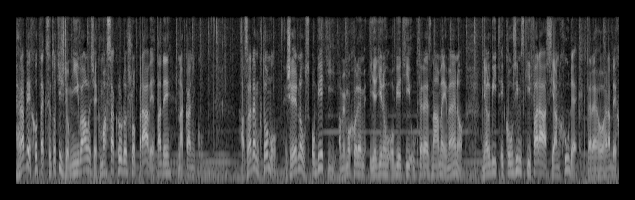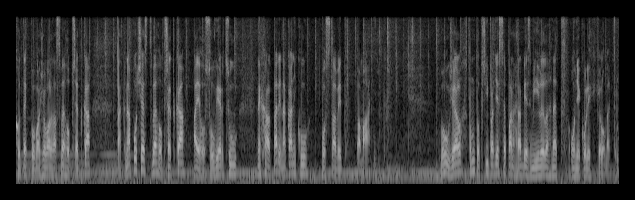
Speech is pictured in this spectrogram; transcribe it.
Hrabě Chotek se totiž domníval, že k masakru došlo právě tady, na Kaňku. A vzhledem k tomu, že jednou z obětí, a mimochodem jedinou obětí, u které známe jméno, měl být i kouřímský farář Jan Chůdek, kterého hrabě Chotek považoval za svého předka, tak na počest svého předka a jeho souvěrců nechal tady na Kaňku postavit památník. Bohužel v tomto případě se pan hrabě zmílil hned o několik kilometrů.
